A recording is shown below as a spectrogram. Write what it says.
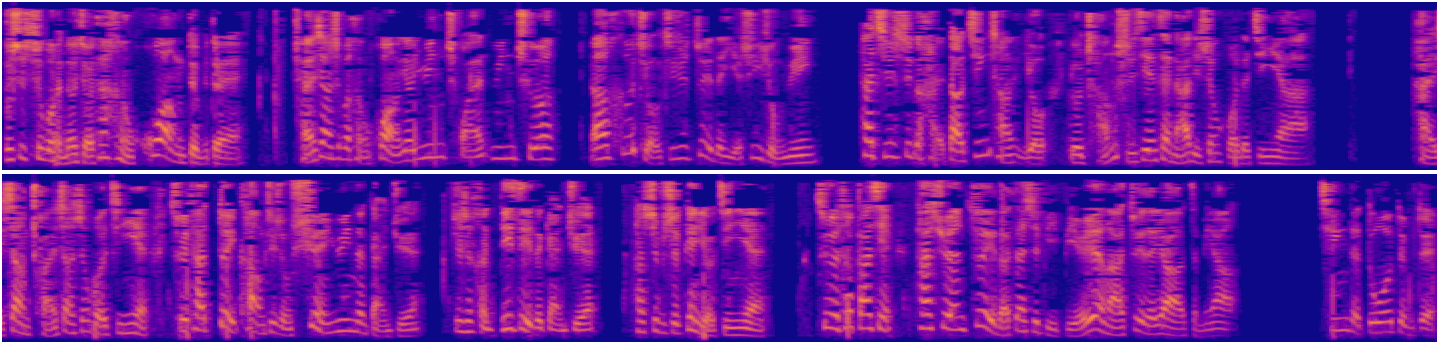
不是吃过很多酒，他很晃，对不对？船上是不是很晃？要晕船、晕车，然后喝酒，其实醉的也是一种晕。他其实是个海盗，经常有有长时间在哪里生活的经验啊，海上船上生活的经验，所以他对抗这种眩晕的感觉，就是很 dizzy 的感觉，他是不是更有经验？所以他发现，他虽然醉了，但是比别人啊醉的要怎么样？轻得多，对不对？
